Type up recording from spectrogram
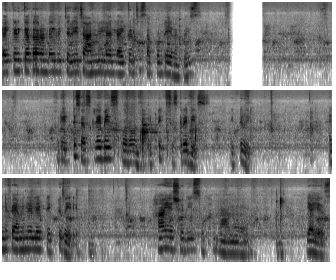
ലൈക്ക് അടിക്കാത്തവരുണ്ടെങ്കിൽ ചെറിയ ചാനലിൽ ലൈക്ക് അടിച്ച് സപ്പോർട്ട് ചെയ്യണം പ്ലീസ് ഒരു എട്ട് സബ്സ്ക്രൈബേഴ്സ് കുറവുണ്ട്. എട്ട് സബ്സ്ക്രൈബേഴ്സ് എട്ട് പേര്. എന്റെ ഫാമിലിയിലേക്ക് എട്ട് പേര്. ഹായ് അശ്വതി സുഖമാണോ? യെസ്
